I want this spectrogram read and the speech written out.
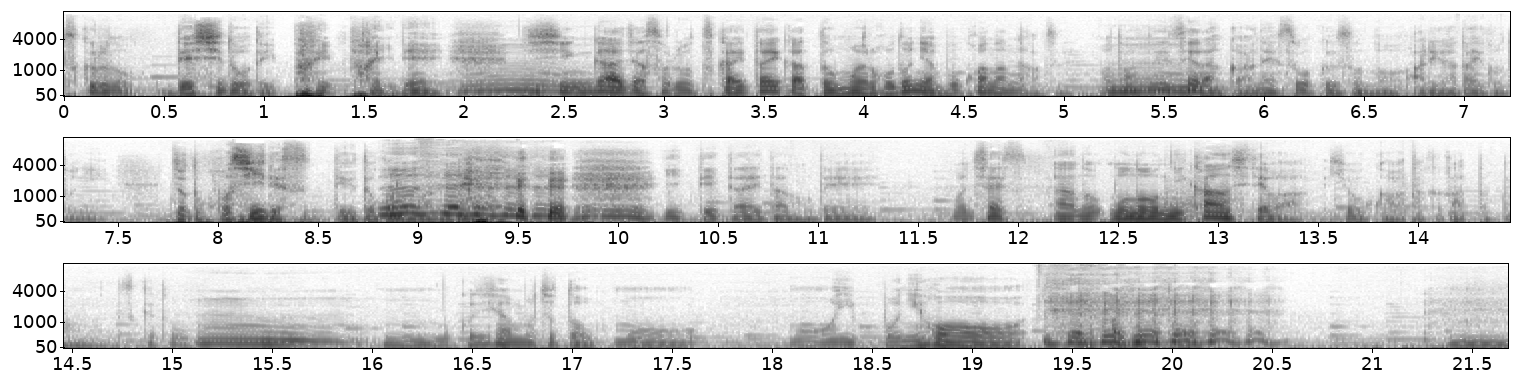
作るので指導でいっぱいいっぱいで、自身がじゃあそれを使いたいかって思えるほどには僕はなんなかったですね。渡辺先生なんかはねすごくそのありがたいことにちょっと欲しいですっていうところまで 言っていただいたので、まあ実際あのものに関しては評価は高かったと思うんですけど、うん。うん、僕自身はもうちょっともうもう一歩二歩やっぱりちょっと、うん、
